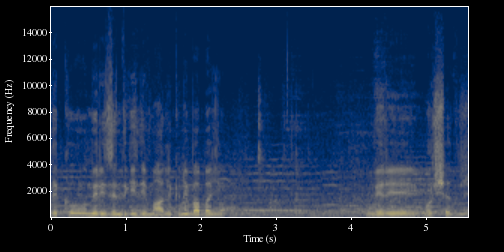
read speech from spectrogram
ਦੇਖੋ ਮੇਰੀ ਜ਼ਿੰਦਗੀ ਦੇ ਮਾਲਕ ਨੇ ਬਾਬਾ ਜੀ। ਮੇਰੇ ਮੁਰਸ਼ਿਦ ਨੇ।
